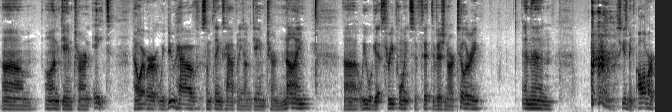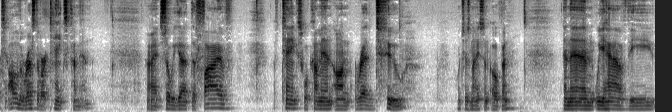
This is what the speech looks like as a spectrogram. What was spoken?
um, on game turn 8. However, we do have some things happening on game turn 9. Uh, we will get three points of 5th Division artillery, and then, excuse me, all of our all of the rest of our tanks come in. All right, so we got the five tanks will come in on red 2, which is nice and open. And then we have the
